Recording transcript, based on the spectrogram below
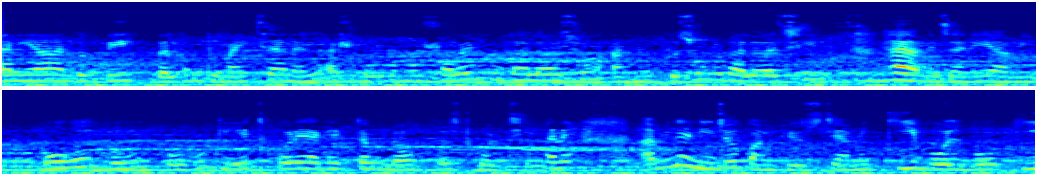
Tania and the big welcome to my channel আশা করি তোমরা সবাই খুব ভালো আছো, আমিও প্রচণ্ড ভালো আছি। হ্যাঁ আমি জানি, আমি বহু বহু বহুত লেট করে এক একটা ব্লগ পোস্ট করছি। মানে আমি না নিজেও কনফিউজ যে আমি কি বলব, কি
